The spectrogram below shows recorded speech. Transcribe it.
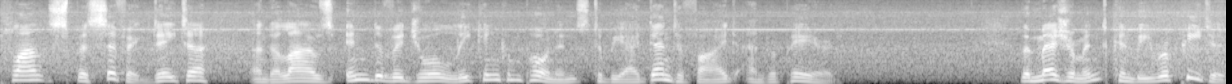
plant-specific data and allows individual leaking components to be identified and repaired. The measurement can be repeated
